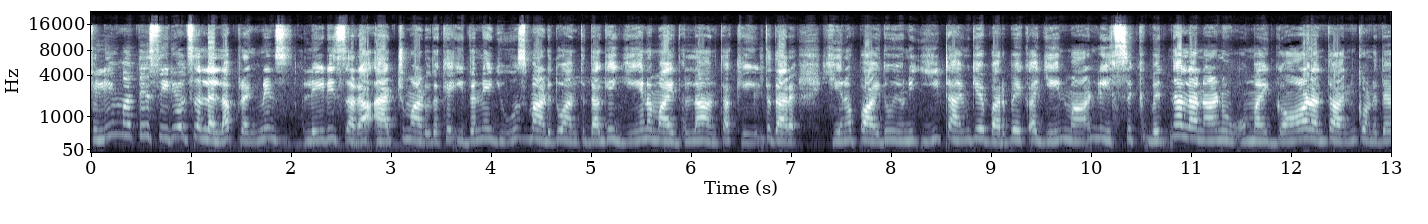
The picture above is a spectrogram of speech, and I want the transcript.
ಫಿಲಿಮ್ ಮತ್ತು ಸೀರಿಯಲ್ಸಲ್ಲೆಲ್ಲ ಪ್ರೆಗ್ನೆಂಟ್ ಲೇಡೀಸ್ ಥರ ಆ್ಯಕ್ಟ್ ಮಾಡೋದಕ್ಕೆ ಇದನ್ನೇ ಯೂಸ್ ಮಾಡೋದು ಅಂತದಾಗೆ ಏನಮ್ಮ ಇದಲ್ಲ ಅಂತ ಕೇಳ್ತಿದ್ದಾರೆ. ಏನಪ್ಪ ಇದು? ಇವನು ಈ ಟೈಮ್ಗೆ ಬರಬೇಕಾ? ಏನು ಮಾಡಲಿ? ಸಿಕ್ ಬಿದ್ನಲ್ಲ ನಾನು. ಓ ಮೈ ಗಾಡ್ ಅಂತ ಅಂದ್ಕೊಂಡಿದ್ದೆ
